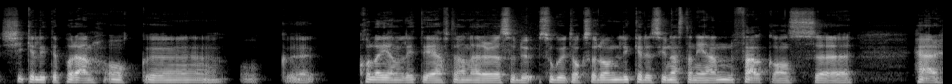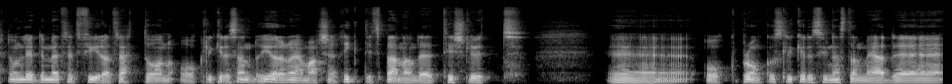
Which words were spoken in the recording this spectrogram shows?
kikade lite på den och, uh, och kollade igenom lite i efterhand hur det såg ut också. De lyckades ju nästan igen Falcons här. De ledde med 34-13 och lyckades ändå göra den här matchen riktigt spännande till slut. Eh, och Broncos lyckades ju nästan med eh,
